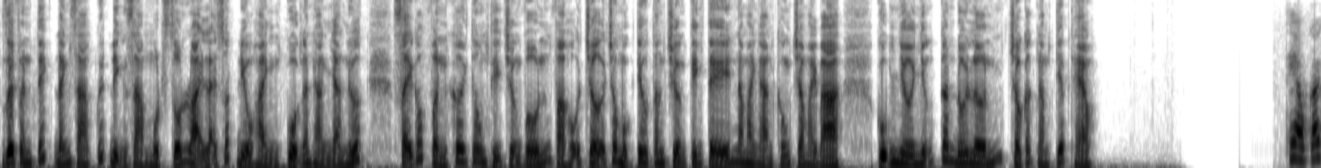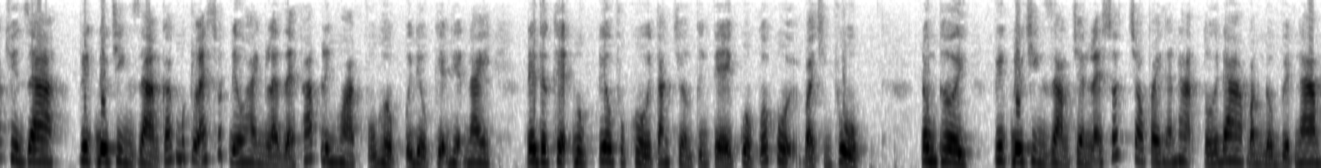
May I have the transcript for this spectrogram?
Giới phân tích đánh giá quyết định giảm một số loại lãi suất điều hành của ngân hàng nhà nước sẽ góp phần khơi thông thị trường vốn và hỗ trợ cho mục tiêu tăng trưởng kinh tế năm 2023 cũng như những cân đối lớn cho các năm tiếp theo. Theo các chuyên gia, việc điều chỉnh giảm các mức lãi suất điều hành là giải pháp linh hoạt phù hợp với điều kiện hiện nay để thực hiện mục tiêu phục hồi tăng trưởng kinh tế của Quốc hội và Chính phủ. Đồng thời, việc điều chỉnh giảm trần lãi suất cho vay ngắn hạn tối đa bằng đồng Việt Nam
